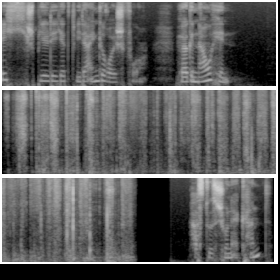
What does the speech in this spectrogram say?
Ich spiele dir jetzt wieder ein Geräusch vor. Hör genau hin. Hast du es schon erkannt?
